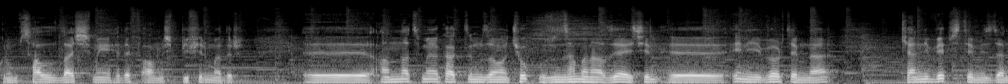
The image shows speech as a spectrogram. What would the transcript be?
kurumsallaşmayı hedef almış bir firmadır. E, anlatmaya kalktığımız zaman çok uzun zaman alacağı için e, en iyi World Emlak'ı kendi web sitemizden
